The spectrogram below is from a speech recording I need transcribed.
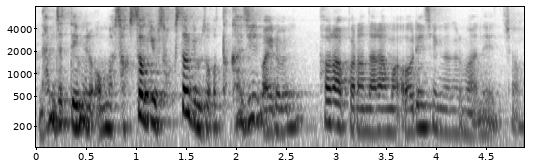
남자 때문에 엄마 석석이 석석이면서 어떡하지? 막 이러면 설아 아빠랑 나랑 막 어린 생각을 많이 했죠.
